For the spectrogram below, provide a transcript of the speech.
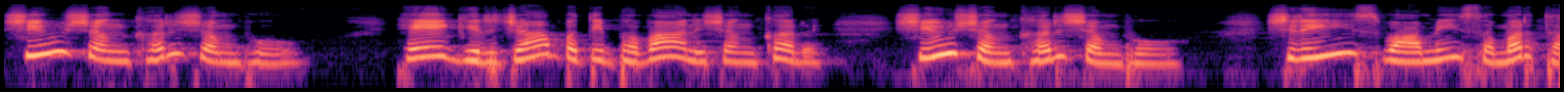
शिवशंकर शंभो. हे गिरजापती भवानी शंकर शिवशंकर शंभो. श्री स्वामी समर्थ.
